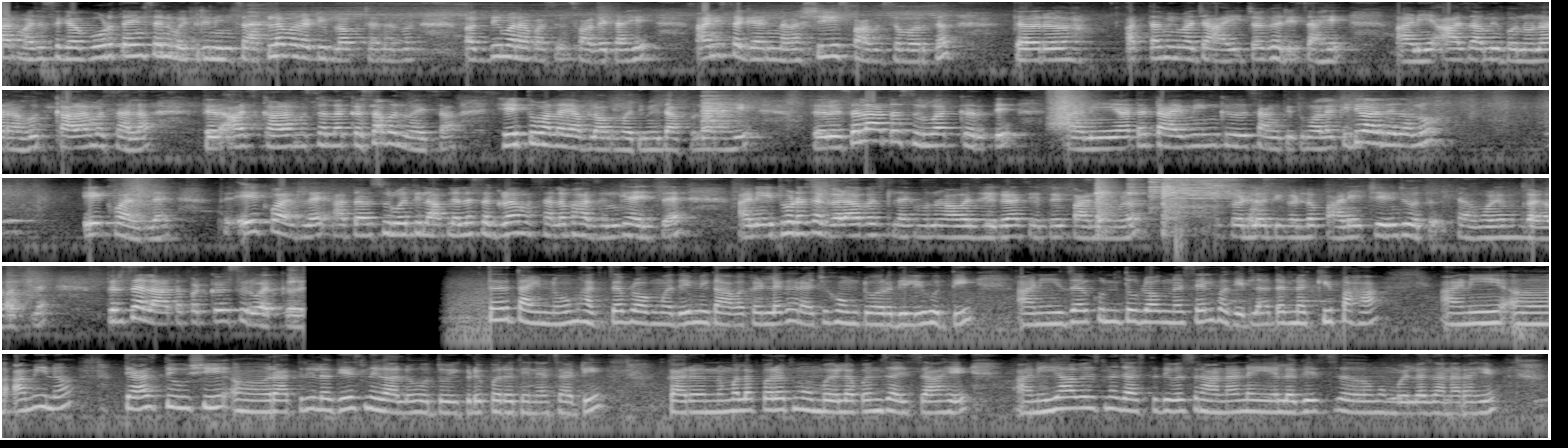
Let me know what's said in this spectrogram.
नमस्कार. माझ्या सगळ्या गोड ताईंचं आणि मैत्रिणींचं आपल्या मराठी ब्लॉग चॅनलवर अगदी मनापासून स्वागत आहे. आणि सगळ्यांना श्री स्वामी समर्थ. तर आत्ता मी माझ्या आईच्या घरीच आहे आणि आज आम्ही बनवणार आहोत काळा मसाला. तर आज काळा मसाला कसा बनवायचा हे तुम्हाला या ब्लॉगमध्ये मी दाखवणार आहे. तर चला आता सुरुवात करते आणि आता टायमिंग सांगते तुम्हाला. किती वाजले जाणू एक वाजलाय. तर एक वाजलाय. आता सुरुवातीला आपल्याला सगळा मसाला भाजून घ्यायचा आहे आणि थोडासा गळा बसलाय म्हणून आवाज वेगळाच येतोय पाण्यामुळं इकडलं तिकडलं पाणी चेंज होतं त्यामुळे मग गळा बसलाय. तर चला आता पटकन सुरुवात करू. तर ताईंनो मागच्या ब्लॉगमध्ये मी गावाकडल्या घराची होम टूअर दिली होती. आणि जर कुणी तो ब्लॉग नसेल बघितला तर नक्की पहा. आणि आम्ही ना त्याच दिवशी रात्री लगेच निघालो होतो इकडे परत येण्यासाठी. कारण मला परत मुंबईला पण जायचं आहे आणि ह्यावेळेस ना जास्त दिवस राहणार नाही आहे लगेच मुंबईला जाणार आहे.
